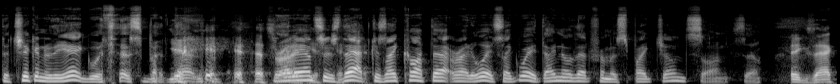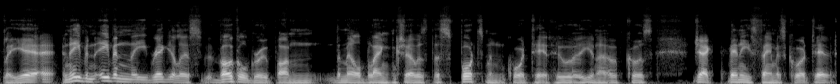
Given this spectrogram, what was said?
the chicken or the egg with this, but Yeah, that, that's that right. yeah. answers that because I caught that right away. It's like, wait, I know that from a Spike Jones song. So Exactly, yeah, and even even the regular vocal group on the Mel Blanc show was the Sportsmen Quartet, who were, you know, of course, Jack Benny's famous quartet,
